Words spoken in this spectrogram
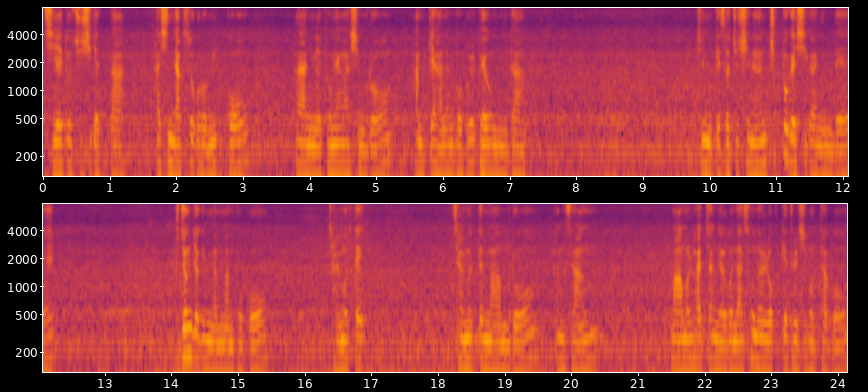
지혜도 주시겠다 하신 약속으로 믿고 하나님의 동행하심으로 함께하는 법을 배웁니다. 주님께서 주시는 축복의 시간인데 부정적인 면만 보고 잘못된 잘못된 마음으로 항상 마음을 활짝 열거나 손을 높게 들지 못하고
